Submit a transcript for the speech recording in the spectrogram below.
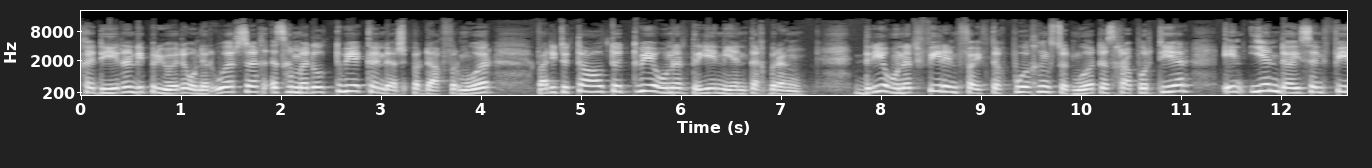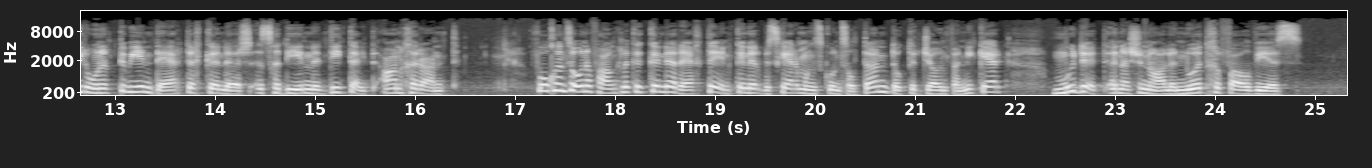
Gedurende die periode onder oorsig is gemiddeld 2 kinders per dag vermoor, wat die totaal tot 293 bring. 354 pogings tot moord is gerapporteer en 1432 kinders is gedurende die tyd aangerand. Volgens 'n onafhanklike kinderregte en kinderbeskermingskonsultant, Dr. Joan van Niekerk, moet dit 'n nasionale noodgeval wees.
